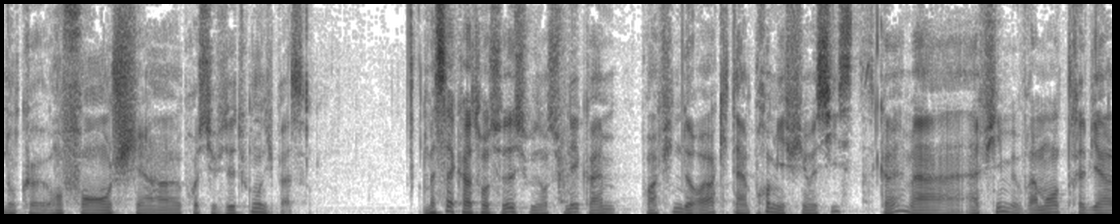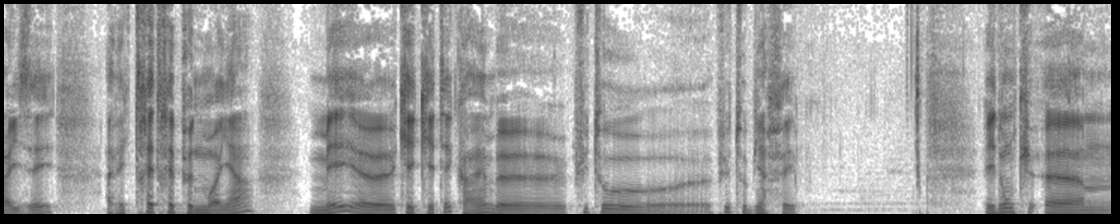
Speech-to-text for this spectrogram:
Donc euh, enfants, chiens, prostituées, tout le monde y passe. Massacre à tronçonneuse, si vous vous en souvenez, quand même, un film d'horreur qui était un premier film aussi, c'était quand même un, film vraiment très bien réalisé, avec très très peu de moyens, mais euh, qui, était quand même euh, plutôt, plutôt bien fait. Et donc, euh,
